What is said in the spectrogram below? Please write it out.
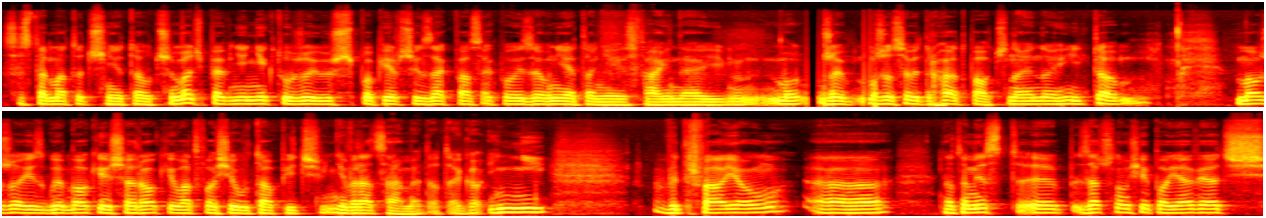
systematycznie to utrzymać. Pewnie niektórzy już po pierwszych zakwasach powiedzą, nie, to nie jest fajne i może, może sobie trochę odpocznę, no i to morze jest głębokie, szerokie, łatwo się utopić, nie wracamy do tego. Inni wytrwają, natomiast e, zaczną się pojawiać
